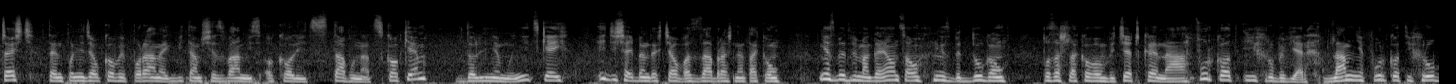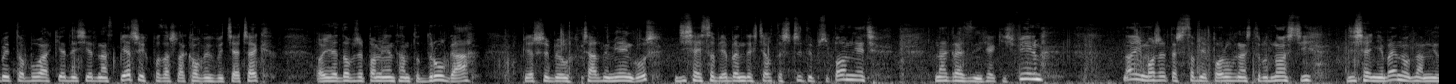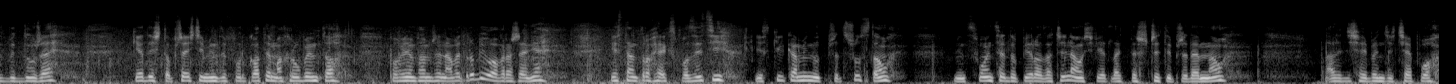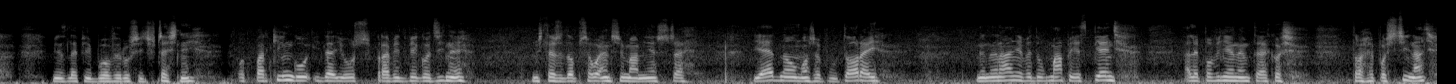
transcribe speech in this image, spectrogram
Cześć, ten poniedziałkowy poranek witam się z Wami z okolic Stawu nad Skokiem w Dolinie Munickiej i dzisiaj będę chciał Was zabrać na taką niezbyt wymagającą, niezbyt długą, pozaszlakową wycieczkę na Furkot i Chruby Wierch. Dla mnie Furkot i Chruby to była kiedyś jedna z pierwszych pozaszlakowych wycieczek. O ile dobrze pamiętam, to druga. Pierwszy był Czarny Mięgórz. Dzisiaj sobie będę chciał te szczyty przypomnieć, nagrać z nich jakiś film. No i może też sobie porównać trudności. Dzisiaj nie będą dla mnie zbyt duże. Kiedyś to przejście między Furkotem a Chrubym to powiem Wam, że nawet robiło wrażenie. Jest tam trochę ekspozycji. Jest kilka minut przed szóstą, więc słońce dopiero zaczyna oświetlać te szczyty przede mną. Ale dzisiaj będzie ciepło, więc lepiej było wyruszyć wcześniej. Od parkingu idę już prawie dwie godziny. Myślę, że do przełęczy mam jeszcze jedną, może półtorej. Generalnie według mapy jest pięć, ale powinienem to jakoś trochę pościnać.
